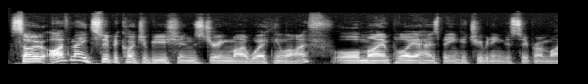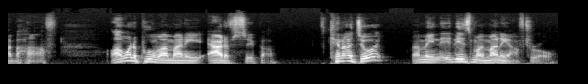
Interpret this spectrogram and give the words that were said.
So, I've made super contributions during my working life, or my employer has been contributing to super on my behalf. I want to pull my money out of super. Can I do it? I mean, it is my money after all.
